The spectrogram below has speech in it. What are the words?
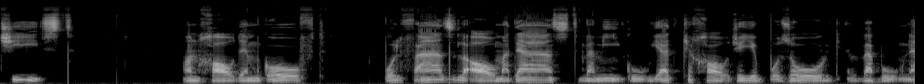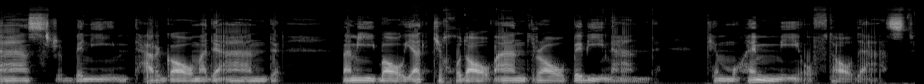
چیست؟ آن خادم گفت بلفضل آمده است و می‌گوید که خاجه بزرگ و بونصر به نیم ترگ آمده اند و می باید که خداوند را ببینند که مهمی افتاده است.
